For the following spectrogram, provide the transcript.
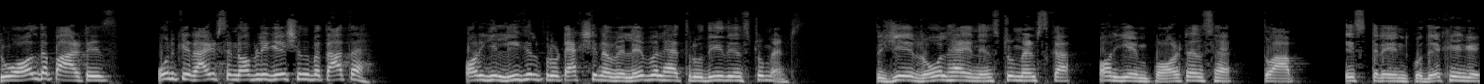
ٹو آل دا پارٹیز ان کے رائٹس اینڈ آبلیگیشن بتاتا ہے۔ اور یہ لیگل پروٹیکشن اویلیبل ہے تھرو دیز انسٹرومینٹس تو یہ رول ہے ان انسٹرومینٹس کا۔ اور یہ امپورٹینس ہے تو آپ اس طرح ان کو دیکھیں گے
